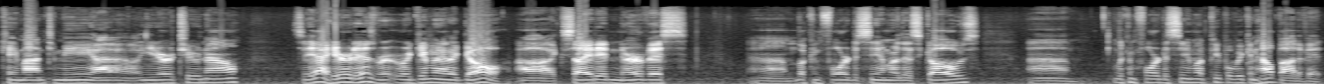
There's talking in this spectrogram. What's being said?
came on to me uh, a year or two now. So, yeah, here it is. We're, we're giving it a go. Uh, excited, nervous, um, looking forward to seeing where this goes. Um, looking forward to seeing what people we can help out of it.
